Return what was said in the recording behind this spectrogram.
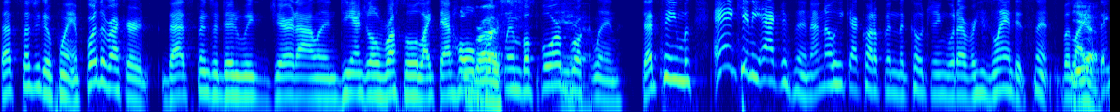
That's such a good point. And for the record, that Spencer Dinwiddie, Jarrett Allen, D'Angelo Russell, like that whole Rush. Brooklyn before yeah. Brooklyn, that team was and Kenny Atkinson. I know he got caught up in the coaching, whatever. He's landed since, but like yeah. they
